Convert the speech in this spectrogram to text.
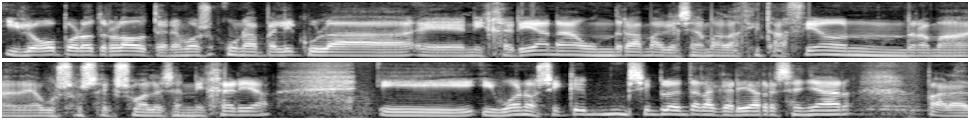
Y luego por otro lado tenemos una película eh, nigeriana, un drama que se llama La Citación, un drama de abusos sexuales en Nigeria. Y, bueno, sí que simplemente la quería reseñar para,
